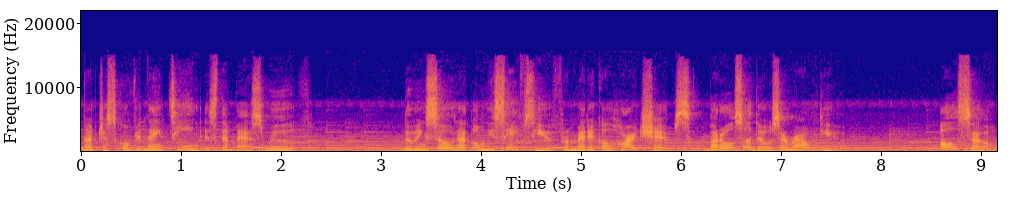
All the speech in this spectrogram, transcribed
not just COVID 19, is the best move. Doing so not only saves you from medical hardships, but also those around you. Also,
